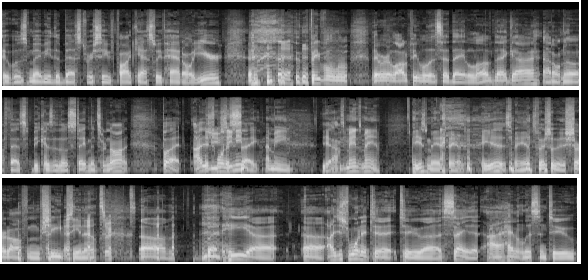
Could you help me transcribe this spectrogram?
it was maybe the best received podcast we've had all year. people, there were a lot of people that said they loved that guy. I don't know if that's because of those statements or not, but I just want to say, him? I mean, yeah, he's man's man. he's a man's man. he is man, especially with his shirt off and sheeps, you know. That's right. Um, but he, uh, uh, I just wanted to to uh, say that I haven't listened to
